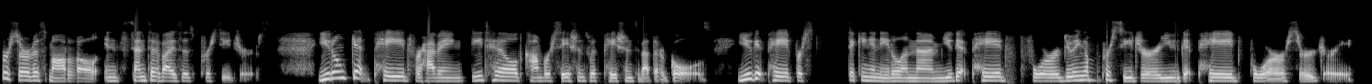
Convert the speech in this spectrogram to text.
for service model incentivizes procedures. You don't get paid for having detailed conversations with patients about their goals. You get paid for sticking a needle in them. You get paid for doing a procedure. You get paid for surgery.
